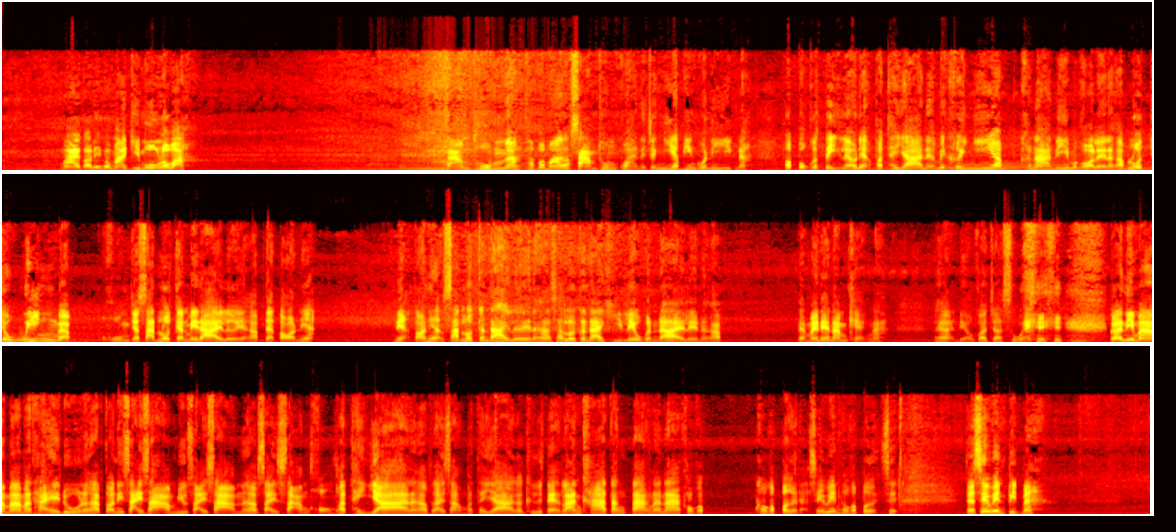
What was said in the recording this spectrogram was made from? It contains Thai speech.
มาตอนนี้ประมาณกี่โมงแล้ววะ สามทุ่มนะถ้าประมาณสักสามทุ่มกว่าเนี่ยจะเงียบยิ่งกว่านี้อีกนะเพราะปกติแล้วเนี่ยพัทยาเนี่ยไม่เคยเงียบขนาดนี้มาก่อนเลยนะครับรถจะวิ่งแบบโอ้โหจะซัดรถกันไม่ได้เลยครับ แต่ตอนเนี้ยเนี่ยตอนเนี้ยซัดรถกันได้เลยนะฮะซัดรถกันได้ขี่เร็วกันได้เลยนะครับ แต่ไม่แนะนำแข่งนะนะฮะเดี๋ยวก็จะสวย ก็อันนี้มามามาถ่ายให้ดูนะครับ ตอนนี้สาย 3 อยู่สาย3นะครับสาย 3 ของพัทยานะครับ สาย 3 พัทยาก็คือแต่ร้านค้าต่างๆ นานาเขาก็เขาก็เปิดอะเซเว่นเขาก็เปิดแต่เซเว่นปิดไหม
